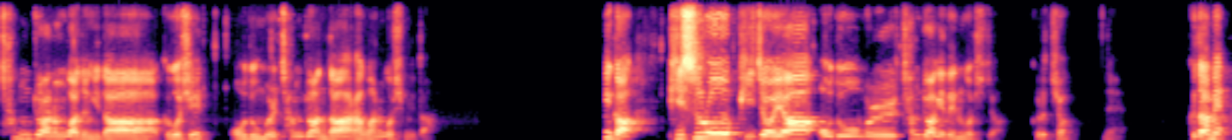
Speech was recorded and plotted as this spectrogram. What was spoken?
창조하는 과정이다. 그것이 어둠을 창조한다라고 하는 것입니다. 그러니까 빛으로 빚어야 어두움을 창조하게 되는 것이죠. 그렇죠? 네. 그 다음에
